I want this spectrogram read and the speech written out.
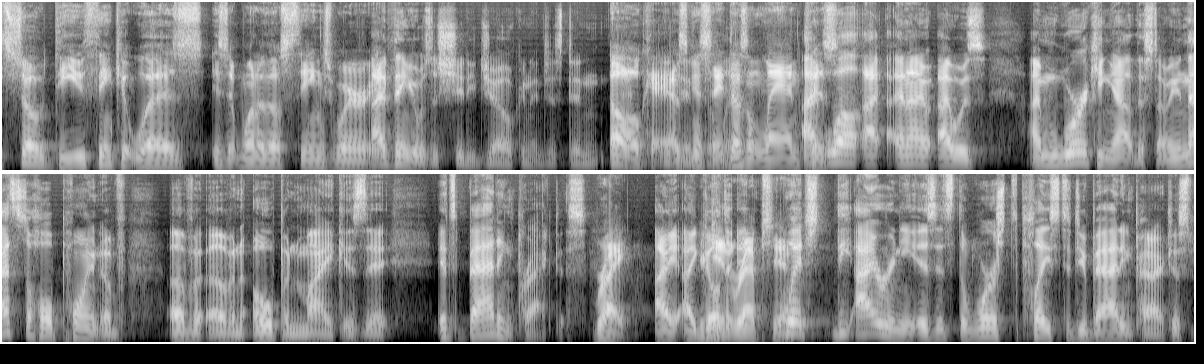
So, do you think it was? Is it one of those things where? I think it was a shitty joke and it just didn't. oh, okay. it I was gonna say it doesn't land I, well, I, and I, I was, I'm working out this stuff. I mean, that's the whole point of, of, of an open mic is that it's batting practice. right. I, I go the, reps in. which the irony is it's the worst place to do batting practice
